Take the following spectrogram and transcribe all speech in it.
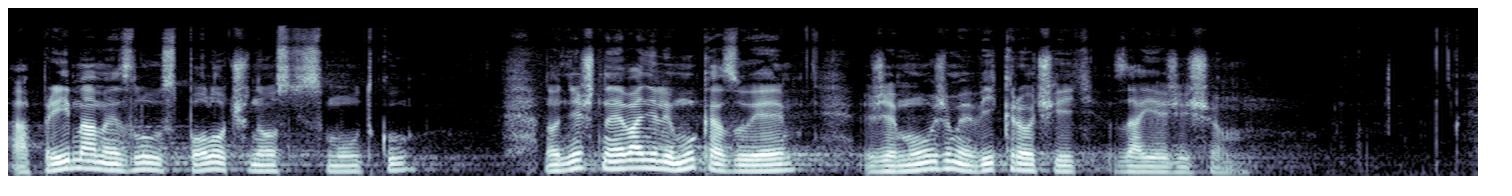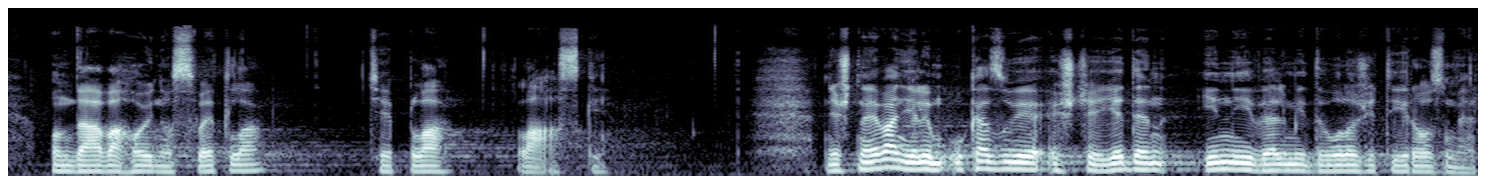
a príjmame zlú spoločnosť smútku, no dnešné evanilium ukazuje, že môžeme vykročiť za Ježišom. On dáva hojnosť svetla, tepla, lásky. Dnešné evanilium ukazuje ešte jeden iný veľmi dôležitý rozmer.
